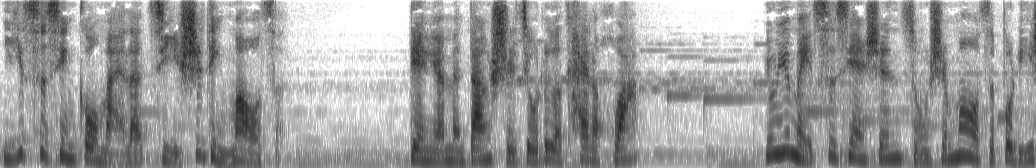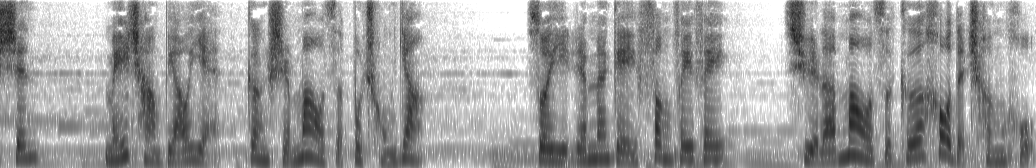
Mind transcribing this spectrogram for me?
一次性购买了几十顶帽子，店员们当时就乐开了花。由于每次现身总是帽子不离身，每场表演更是帽子不重样，所以人们给凤飞飞取了“帽子歌后”的称呼。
